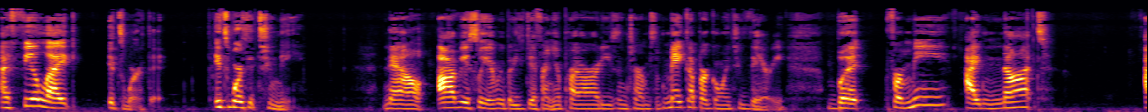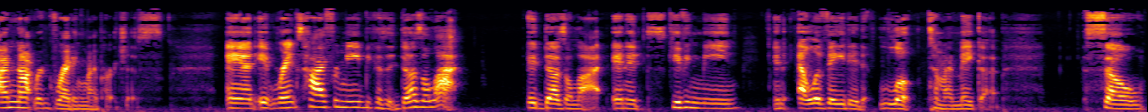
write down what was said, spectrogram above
I feel like it's worth it. It's worth it to me. Now, obviously everybody's different. Your priorities in terms of makeup are going to vary. But for me, I'm not, I'm not regretting my purchase. And it ranks high for me because it does a lot it does a lot and it's giving me an elevated look to my makeup. So,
